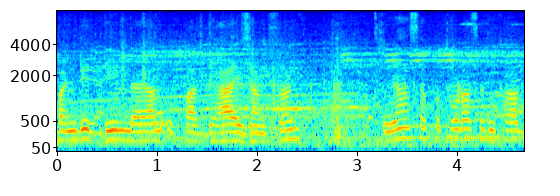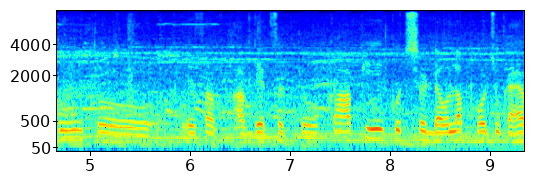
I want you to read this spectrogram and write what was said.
पंडित दीनदयाल उपाध्याय जंक्शन। तो यहाँ से आपको थोड़ा सा दिखा दूँ तो ये सब आप देख सकते हो। काफ़ी कुछ डेवलप हो चुका है,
